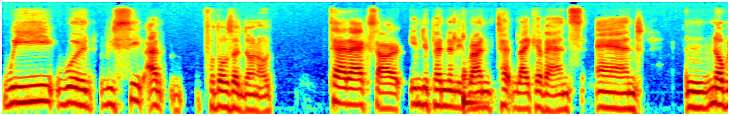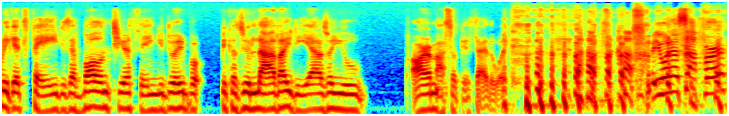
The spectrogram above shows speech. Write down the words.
we would receive, um, for those that don't know, TEDx are independently run TED like events and nobody gets paid. It's a volunteer thing. You do it because you love ideas or you are a masochist either way. but you want to suffer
